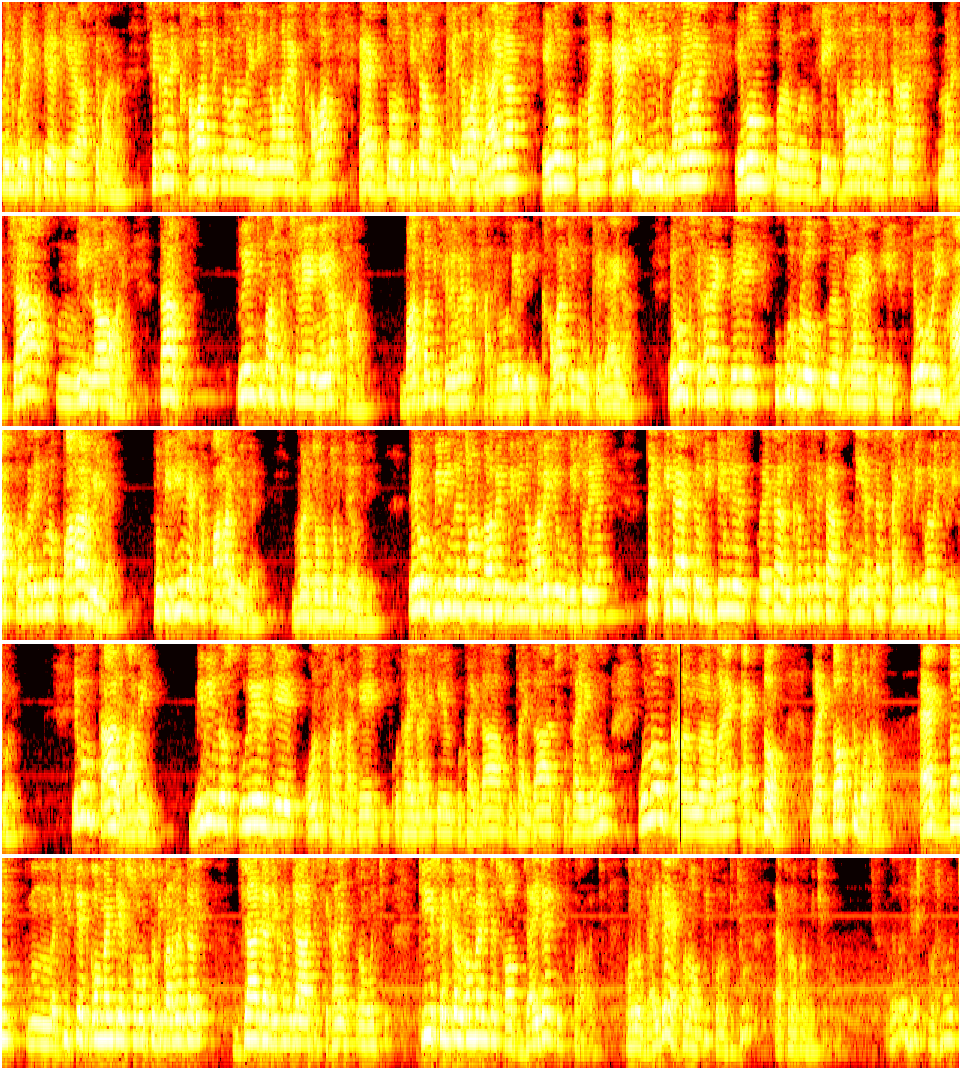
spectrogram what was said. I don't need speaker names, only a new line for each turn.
পেট ভরে খেতে, খেয়ে আসতে পারে না। সেখানে খাবার দেখতে পারলে নিম্নমানের খাবার একদম যেটা মুখে দেওয়া যায় না এবং মানে একই জিনিস বারে বারে এবং সেই খাবাররা বাচ্চারা মানে যা মিল নেওয়া হয়, তার টোয়েন্টি পার্সেন্ট ছেলে মেয়েরা খায়। বাদ বাকি ছেলেমেয়েরা ওদের এই খাবার কিন্তু মুখে দেয় না। এবং সেখানে কুকুরগুলো সেখানে ইয়ে এবং ওই ভাত, তরকারিগুলো পাহাড় হয়ে যায়। প্রতিদিন একটা পাহাড় হয়ে যায়। মানে জম জমতে এবং বিভিন্ন জন ভাবে বিভিন্নভাবে কেউ নিয়ে চলে যায়। তা এটা একটা মিড ডে মিলের একটা, এখান থেকে একটা, উনি একটা সাইন্টিফিকভাবে চুরি করে। এবং তার বাদে বিভিন্ন স্কুলের যে অন ফান্ড থাকে, কি কোথায় নারিকেল, কোথায় ডাব, কোথায় গাছ, কোথায় অমুক, কোনো মানে একদম মানে টপ টু বটম একদম কি স্টেট গভর্নমেন্টের সমস্ত ডিপার্টমেন্টালে যা যা যেখানে যা আছে সেখানে হয়েছে। কি সেন্ট্রাল গভর্নমেন্টের সব জায়গায় কিন্তু করা হয়েছে। কোনো জায়গায় এখনও অবধি কোনো কিছু এখনও কোনো কিছু
দাদা নেক্সট প্রশ্ন হচ্ছে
